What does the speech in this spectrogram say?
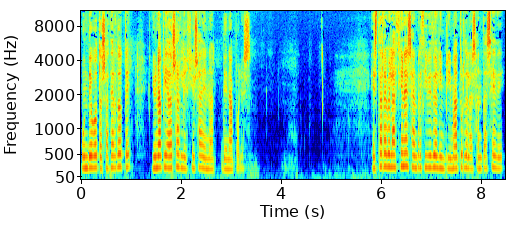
un devoto sacerdote y una piadosa religiosa de, de Nápoles. Estas revelaciones han recibido el imprimatur de la Santa Sede,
